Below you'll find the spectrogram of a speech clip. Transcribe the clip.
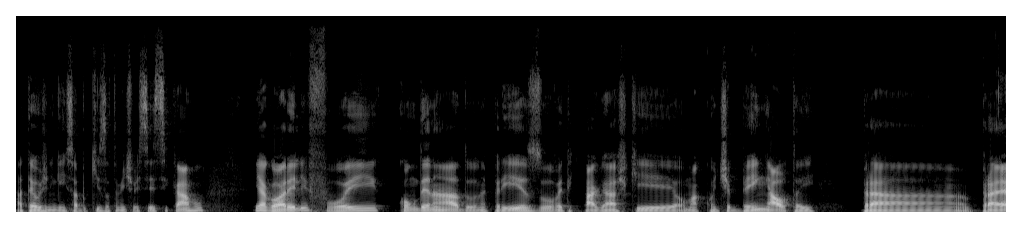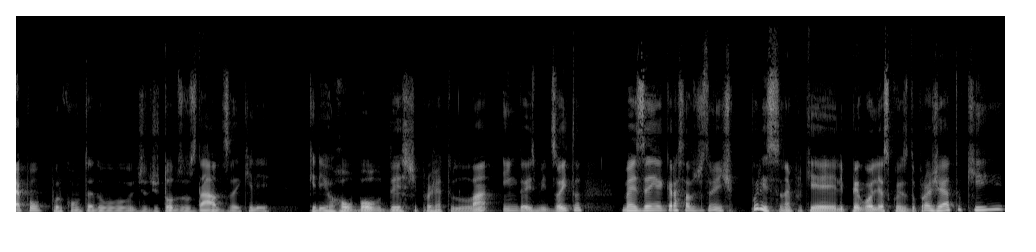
até hoje ninguém sabe o que exatamente vai ser esse carro. E agora ele foi condenado, né, preso, vai ter que pagar, acho que uma quantia bem alta aí para para Apple por conta do, de, de, todos os dados aí que ele que ele roubou deste projeto lá em 2018. Mas é engraçado justamente por isso, né? Porque ele pegou ali as coisas do projeto que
